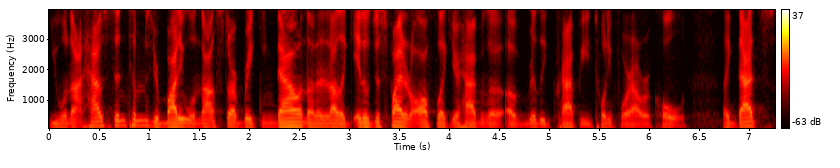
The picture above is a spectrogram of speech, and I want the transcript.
You will not have symptoms. Your body will not start breaking down. Da, da, da, like it'll just fight it off like you're having a, a really crappy 24 hour cold. Like that's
